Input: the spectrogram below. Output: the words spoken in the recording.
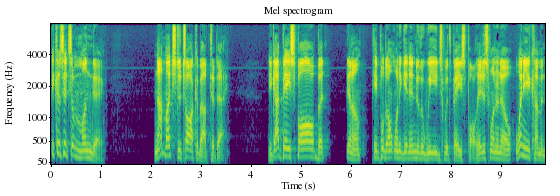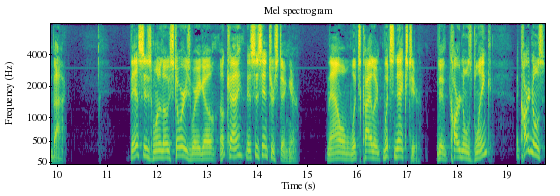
because it's a Monday. Not much to talk about today. You got baseball, but, you know, people don't want to get into the weeds with baseball. They just want to know when are you coming back? This is one of those stories where you go, okay, this is interesting here. Now, what's Kyler? What's next here? The Cardinals blink. The Cardinals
